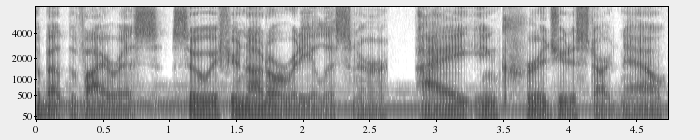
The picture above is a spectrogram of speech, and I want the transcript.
about the virus. So if you're not already a listener, I encourage you to start now.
